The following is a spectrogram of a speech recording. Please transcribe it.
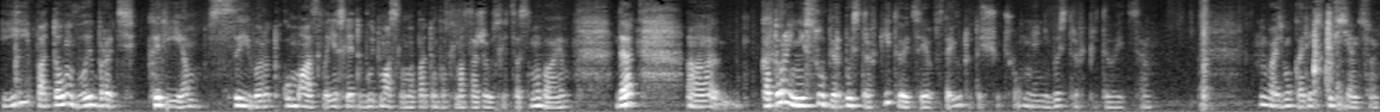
и потом выбрать крем, сыворотку, масло, если это будет масло, мы потом после массажа его с лица смываем, да, а, который не супер быстро впитывается, я вот стою тут еще, что у меня не быстро впитывается, ну, возьму корейскую эссенцию,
